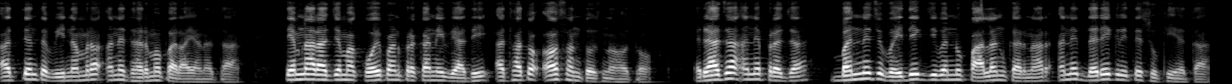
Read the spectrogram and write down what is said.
અત્યંત વિનમ્ર અને ધર્મપરાયણ હતા. તેમના રાજ્યમાં કોઈ પણ પ્રકારની વ્યાધિ અથવા તો અસંતોષ ન હતો. રાજા અને પ્રજા બંને જ વૈદિક જીવનનું પાલન કરનાર અને દરેક રીતે સુખી હતા.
